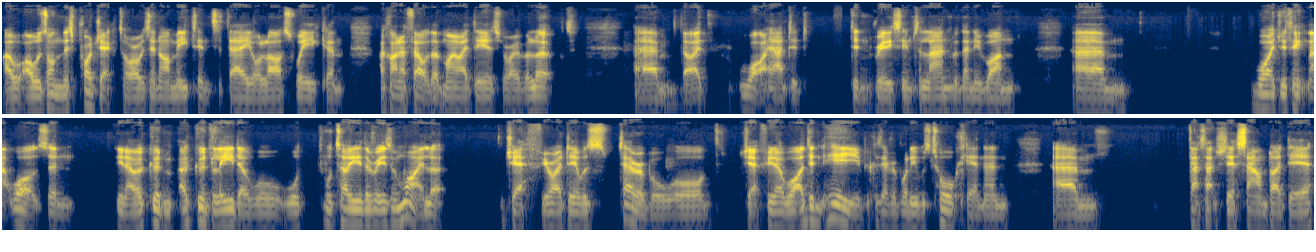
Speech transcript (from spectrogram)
I, I was on this project or I was in our meeting today or last week, and I kind of felt that my ideas were overlooked. Um, that I, what I had did, didn't really seem to land with anyone. Um, why do you think that was? And you know, a good a good leader will will will tell you the reason why. Look, Jeff, your idea was terrible, or Jeff, you know what, I didn't hear you because everybody was talking, and um, that's actually a sound idea.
